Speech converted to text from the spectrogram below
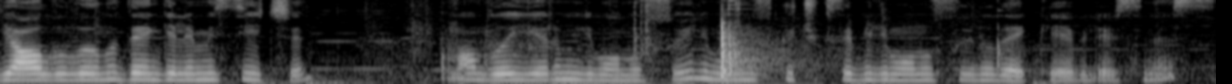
yağlılığını dengelemesi için. Ondan dolayı yarım limonun suyu, limonunuz küçükse bir limonun suyunu da ekleyebilirsiniz.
